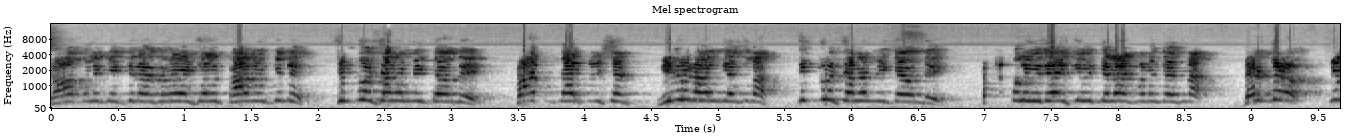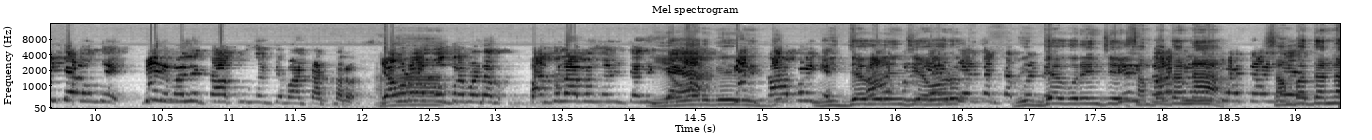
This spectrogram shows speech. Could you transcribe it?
టాపులకి ఇచ్చిన రిజర్వేషన్ కానిచ్చింది సిగ్గు చలం మీకే ఉంది టాప్ కార్పొరేషన్ నిధులు న్యాయం చేసిన సిగ్గు చలం మీకే ఉంది టాపులు విదేశీ విద్య లేకుండా చేసిన దరిద్రం మీకే ఉంది మీరు మళ్ళీ కాపుల గురించి మాట్లాడతారు ఎవడో అన్నా. ముద్రపడం పద్మనాభం గురించి విద్య- గురించి ఎవరు. విద్య గురించి సంపదన్న. సంపదన్న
